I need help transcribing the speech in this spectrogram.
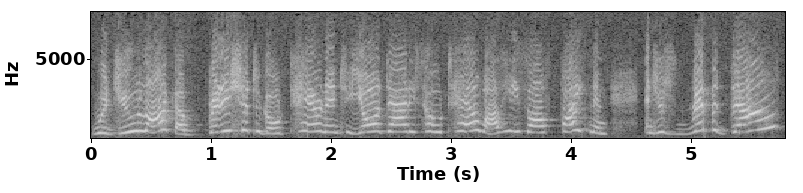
Would you like a Britisher to go tearing into your daddy's hotel while he's off fighting and, and just rip it down?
